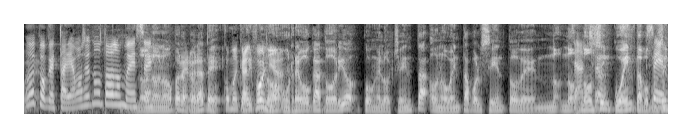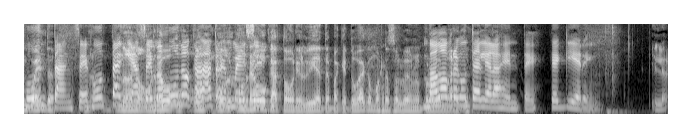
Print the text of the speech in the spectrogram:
Uy, porque estaríamos haciendo todos los meses. No, no, no, pero, Pero, espérate. como en California. no, un revocatorio con el 80 o 90% de. No, no, no un Chacho, 50, porque se un 50. juntan, se juntan No, y no, un hacemos uno cada un- tres un- meses. Un revocatorio, olvídate, para que tú veas cómo resolvemos el problema. Vamos a este. preguntarle a la gente, ¿qué quieren? Lo-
